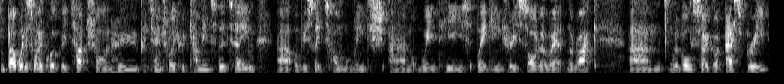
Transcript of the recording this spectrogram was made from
But we just want to quickly touch on who potentially could come into the team. Uh, obviously, Tom Lynch um, with his leg injury, Soldo out in the ruck. Um, we've also got Astbury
